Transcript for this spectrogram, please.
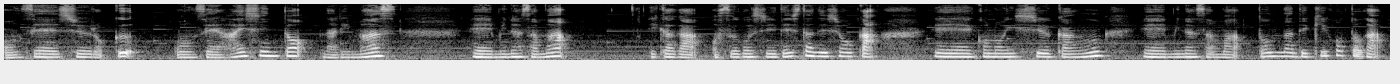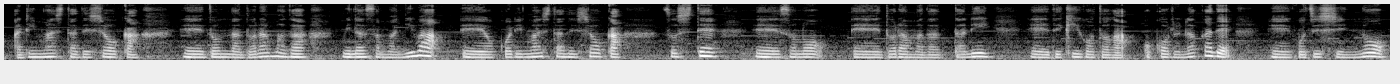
音声収録音声配信となります、えー、皆様いかがお過ごしでしたでしょうか、えー、この1週間、えー、皆様どんな出来事がありましたでしょうか、えー、どんなドラマが皆様には、え起こりましたでしょうか？そして、えその、えドラマだったり、え出来事が起こる中で、えご自身の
